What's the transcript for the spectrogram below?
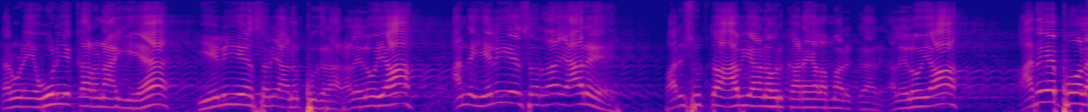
தன்னுடைய ஊழியக்காரனாகிய எளியேஸ்வரை அனுப்புகிறார். அலையலோயா! அந்த எலியேசர் தான் யாரு? பரிசுத்த ஆவியானவருக்கு அடையாளமாக இருக்கிறாரு. அலையலோயா! அதே போல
